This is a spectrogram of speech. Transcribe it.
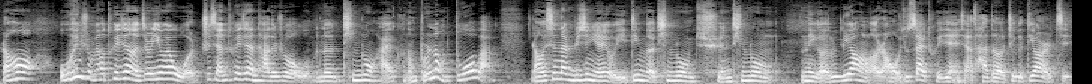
然后我为什么要推荐呢？就是因为我之前推荐他的时候，我们的听众还可能不是那么多吧。然后现在毕竟也有一定的听众群、听众那个量了，然后我就再推荐一下他的这个第二季。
